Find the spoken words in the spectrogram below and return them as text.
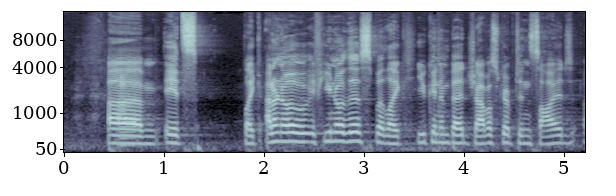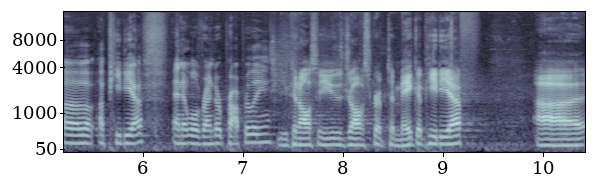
um, it's like, I don't know if you know this, but like you can embed JavaScript inside a, a PDF and it will render properly. You can also use JavaScript to make a PDF. Uh,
